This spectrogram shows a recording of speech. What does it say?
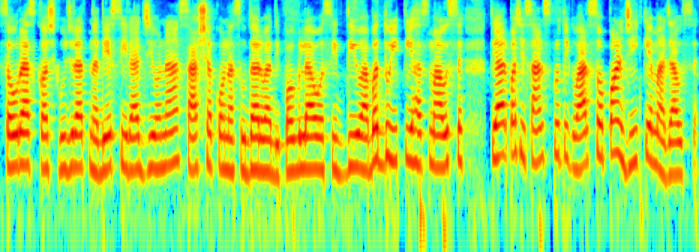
સૌરાષ્ટ્ર કચ્છ ગુજરાતના દેશી રાજ્યોના શાસકોના સુધારવાદી પગલાઓ, સિદ્ધિઓ, આ બધું ઇતિહાસમાં આવશે. ત્યાર પછી સાંસ્કૃતિક વારસો પણ જીકેમાં જ આવશે.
